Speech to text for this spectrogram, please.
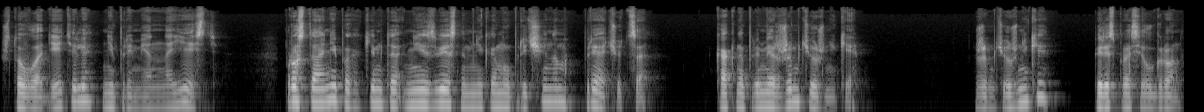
что владетели непременно есть. Просто они по каким-то неизвестным никому причинам прячутся, как, например, жемчужники – «Жемчужники?» – переспросил Грон.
